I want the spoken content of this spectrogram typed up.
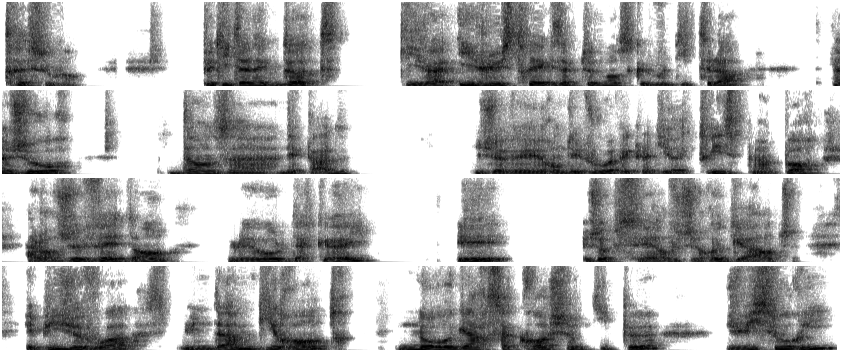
Très souvent. Petite anecdote qui va illustrer exactement ce que vous dites là. Un jour, dans un EHPAD, j'avais rendez-vous avec la directrice, peu importe. Alors je vais dans le hall d'accueil et j'observe, je regarde, et puis je vois une dame qui rentre, nos regards s'accrochent un petit peu, je lui souris,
